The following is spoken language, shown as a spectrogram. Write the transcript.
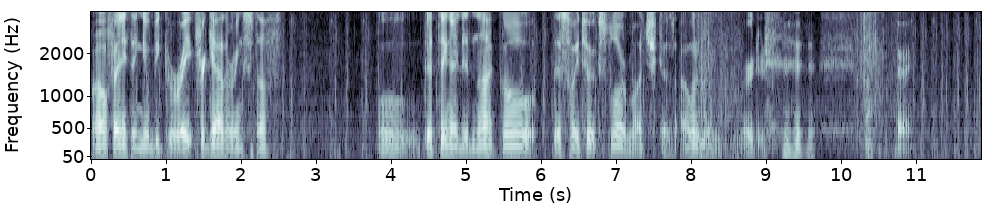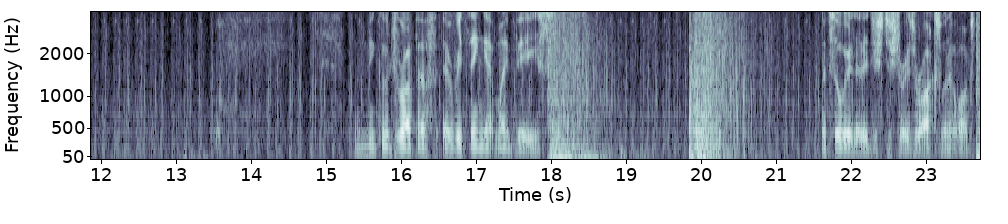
Well, if anything, you'll be great for gathering stuff. Ooh, good thing I did not go this way to explore much, because I would have been murdered. Alright. Let me go drop off everything at my base. It's so weird that it just destroys rocks when it walks by.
